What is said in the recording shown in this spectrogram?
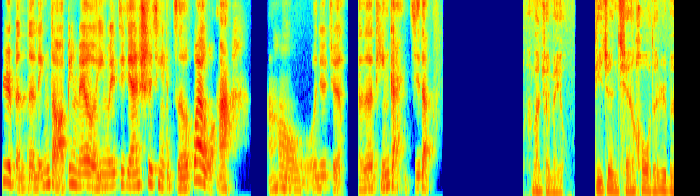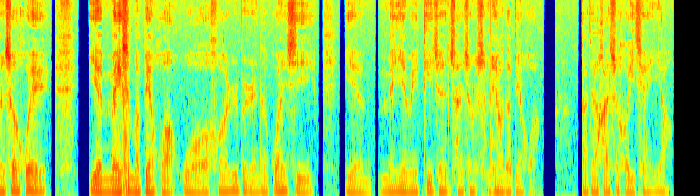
日本的领导并没有因为这件事情责怪我嘛。然后我就觉得挺感激的。完全没有，地震前后的日本社会也没什么变化，我和日本人的关系也没因为地震产生什么样的变化，大家还是和以前一样。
